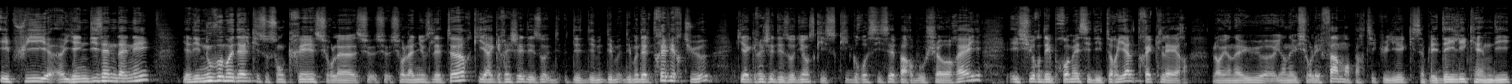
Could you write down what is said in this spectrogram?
Et puis, euh, il y a une dizaine d'années, il y a des nouveaux modèles qui se sont créés sur la, sur, la newsletter, qui agrégeaient des, des, des, modèles très vertueux, qui agrégeaient des audiences qui, qui grossissaient par bouche à oreille et sur des promesses éditoriales très claires. Alors, il y en a eu, euh, il y en a eu sur les femmes en particulier, qui s'appelait Daily Candy,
